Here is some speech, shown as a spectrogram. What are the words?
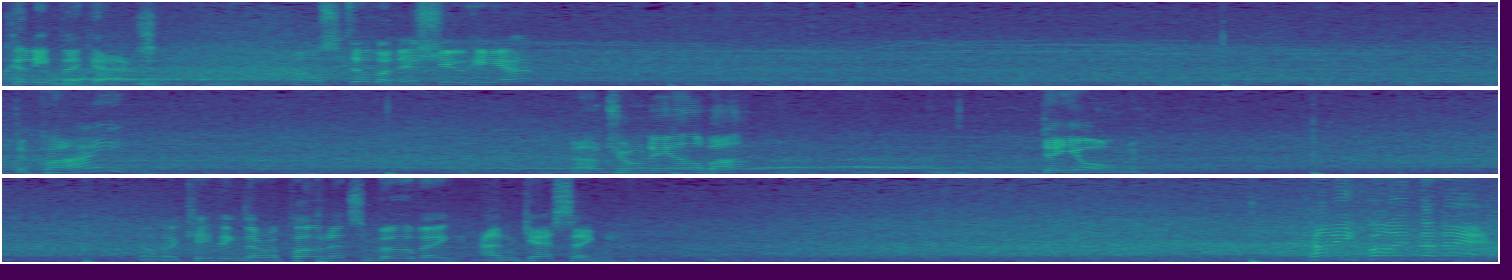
Can he pick out? Well, still an issue here. Depay. Now Jordi Alba. De Jong. Well, they're keeping their opponents moving and guessing. Can he find the net?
